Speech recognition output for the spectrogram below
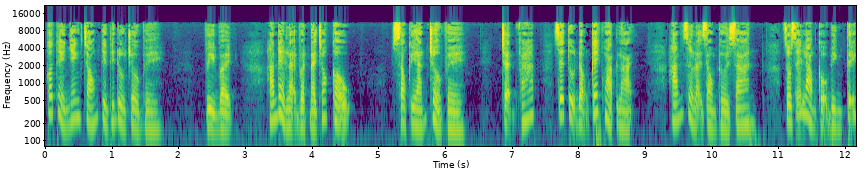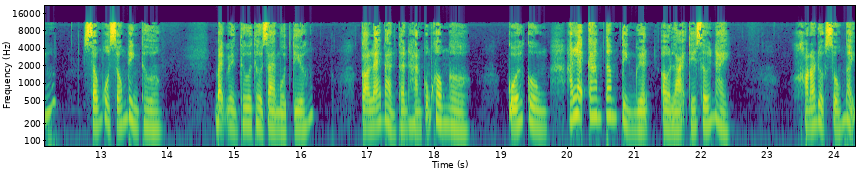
Có thể nhanh chóng tìm thấy đường trở về. Vì vậy, Hắn để lại vật này cho cậu. Sau khi hắn trở về, Trận pháp sẽ tự động kích hoạt lại. Hắn sửa lại dòng thời gian, Rồi sẽ làm cậu bình tĩnh, Sống cuộc sống bình thường. Bạch Uyển Thư thở dài một tiếng. Có lẽ bản thân hắn cũng không ngờ, Cuối cùng hắn lại cam tâm tình nguyện Ở lại thế giới này. Khó nói được số mệnh,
